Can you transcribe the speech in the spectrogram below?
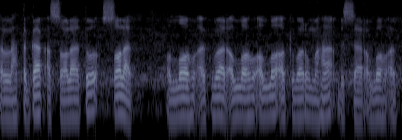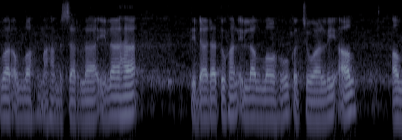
telah tegak as-salatu salat. Allahu akbar Allahu Allah akbar maha besar Allahu akbar Allah maha besar. La ilaha tidak ada Tuhan illallahu kecuali Allah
